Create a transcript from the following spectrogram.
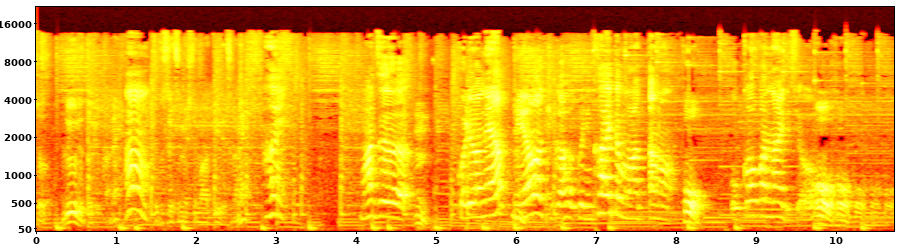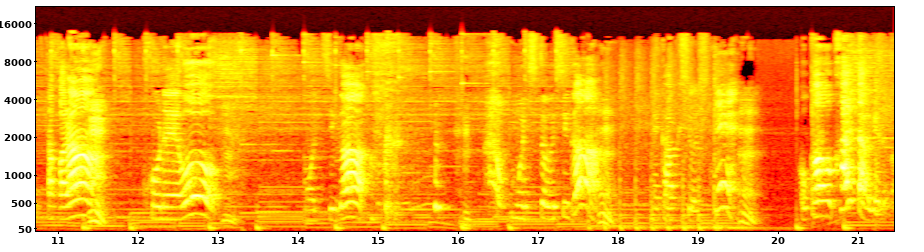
ちょっとルールというかね、うん。ちょっと説明してもらっていいですかね？はい。まずうん。これをね宮脇画伯に描いてもらったの。ほお顔がないでしょうほうほうほうほう。ほだから、ううん。これを餅が餅と牛がうん。目隠しをして、うん。お顔を描いてあげると。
